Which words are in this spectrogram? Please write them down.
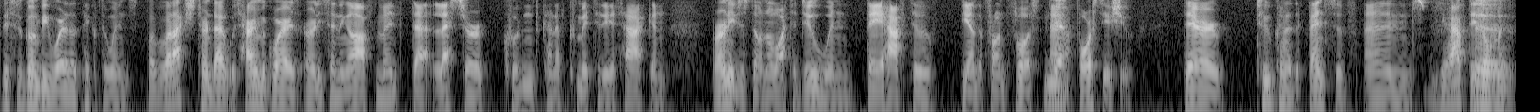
this is going to be where they'll pick up the wins. But what actually turned out was Harry Maguire's early sending off meant that Leicester couldn't kind of commit to the attack and Burnley just don't know what to do when they have to be on the front foot Yeah. and force the issue. They're too kind of defensive and You have They to. don't-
